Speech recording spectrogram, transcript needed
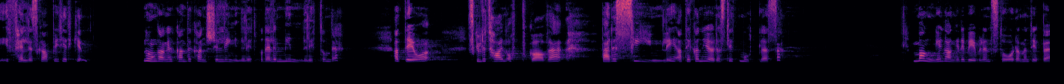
i fellesskapet i Kirken Noen ganger kan det kanskje ligne litt på det, eller minne litt om det. At det å skulle ta en oppgave, være synlig, at det kan gjøre oss litt motløse. Mange ganger i Bibelen står det om en type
